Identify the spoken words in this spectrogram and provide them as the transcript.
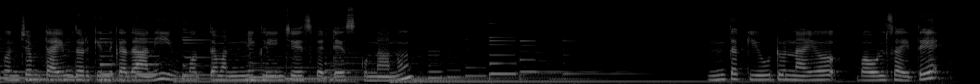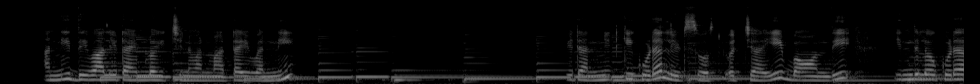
కొంచెం టైం దొరికింది కదా అని మొత్తం అన్నీ క్లీన్ చేసి పెట్టేసుకున్నాను. ఎంత క్యూట్ ఉన్నాయో బౌల్స్ అయితే అన్నీ దివాళీ టైంలో ఇచ్చినవన్నమాట ఇవన్నీ. వీటన్నిటికీ కూడా లిడ్స్ వచ్చాయి. బాగుంది. ఇందులో కూడా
